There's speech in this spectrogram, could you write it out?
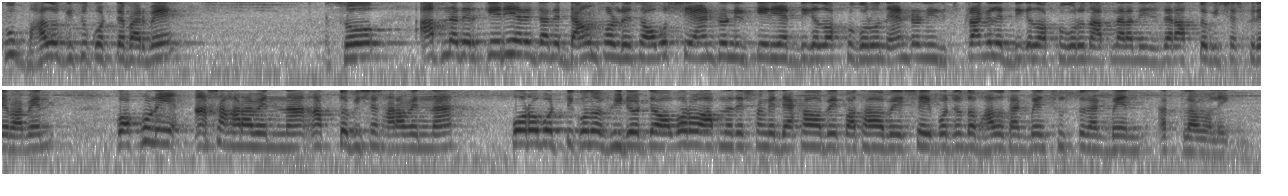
খুব ভালো কিছু করতে পারবে। সো আপনাদের কেরিয়ারে যাদের ডাউনফল রয়েছে, অবশ্যই অ্যান্টনির কেরিয়ার দিকে লক্ষ্য করুন, অ্যান্টনির স্ট্রাগলের দিকে লক্ষ্য করুন। আপনারা নিজেদের আত্মবিশ্বাস ফিরে পাবেন। কখনোই আশা হারাবেন না, আত্মবিশ্বাস হারাবেন না। পরবর্তী কোনো ভিডিওতে আবারও আপনাদের সঙ্গে দেখা হবে, কথা হবে। সেই পর্যন্ত ভালো থাকবেন, সুস্থ থাকবেন। আসসালামু আলাইকুম।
